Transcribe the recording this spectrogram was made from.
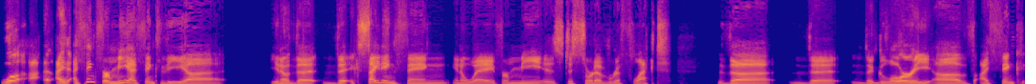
Well, I I think for me, I think the. Uh you know the the exciting thing in a way for me is to sort of reflect the the the glory of I think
